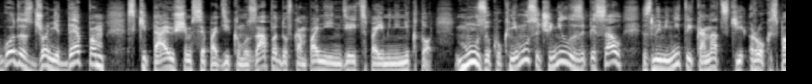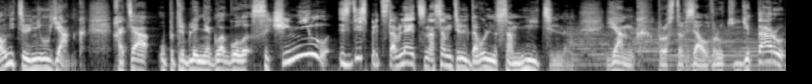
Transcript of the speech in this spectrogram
года с Джонни Деппом, скитающимся по Дикому Западу в компании индейца по имени Никто. Музыку к нему сочинил и записал знаменитый канадский рок-исполнитель Нил Янг. Хотя употребление глагола «сочинил» здесь представляется на самом деле довольно сомнительным. Янг просто взял в руки гитару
